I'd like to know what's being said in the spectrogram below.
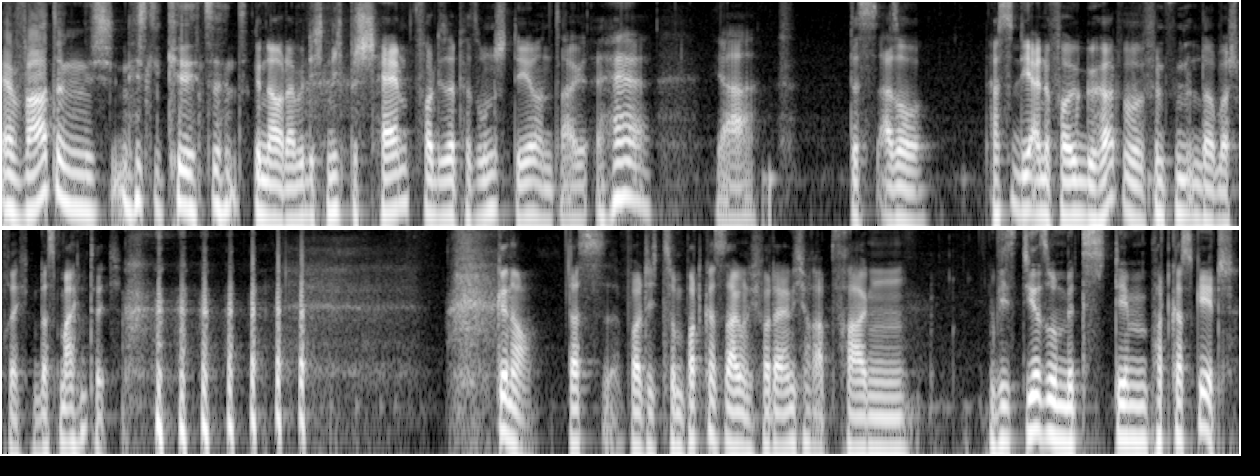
Erwartungen nicht, nicht gekillt sind. Genau, damit ich nicht beschämt vor dieser Person stehe und sage, hä, ja, das, also, hast du die eine Folge gehört, wo wir fünf Minuten darüber sprechen? Das meinte ich. genau das wollte ich zum Podcast sagen und ich wollte eigentlich auch abfragen, wie es dir so mit dem Podcast geht.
